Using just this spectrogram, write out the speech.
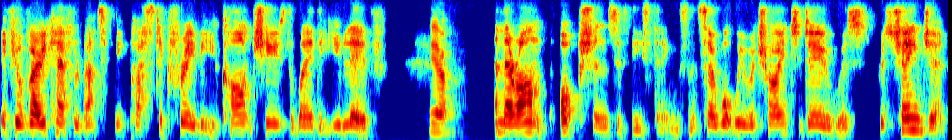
if you're very careful about it be plastic free but you can't choose the way that you live. Yeah. And there aren't options of these things. And so what we were trying to do was was change it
